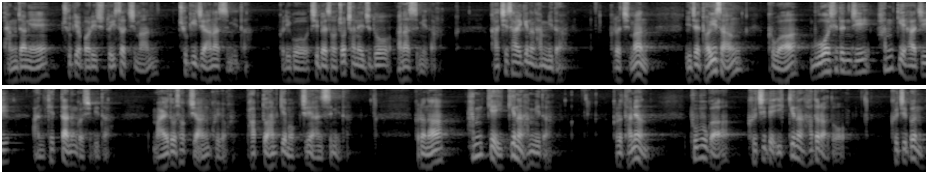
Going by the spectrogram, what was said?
당장에 죽여버릴 수도 있었지만 죽이지 않았습니다. 그리고 집에서 쫓아내지도 않았습니다. 같이 살기는 합니다. 그렇지만 이제 더 이상 그와 무엇이든지 함께하지 않겠다는 것입니다. 말도 섞지 않고요. 밥도 함께 먹지 않습니다. 그러나 함께 있기는 합니다. 그렇다면 부부가 그 집에 있기는 하더라도 그 집은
